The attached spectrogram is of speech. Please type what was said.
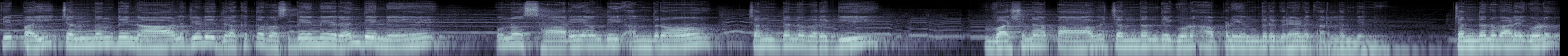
ਕਿ ਭਾਈ ਚੰਦਨ ਦੇ ਨਾਲ ਜਿਹੜੇ ਦਰਖਤ ਵਸਦੇ ਨੇ, ਰਹਿੰਦੇ ਨੇ, ਉਹਨਾਂ ਸਾਰਿਆਂ ਦੇ ਅੰਦਰੋਂ ਚੰਦਨ ਵਰਗੀ ਵਾਸ਼ਨਾ ਭਾਵ ਚੰਦਨ ਦੇ ਗੁਣ ਆਪਣੇ ਅੰਦਰ ਗ੍ਰਹਿਣ ਕਰ ਲੈਂਦੇ ਨੇ। ਚੰਦਨ ਵਾਲੇ ਗੁਣ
